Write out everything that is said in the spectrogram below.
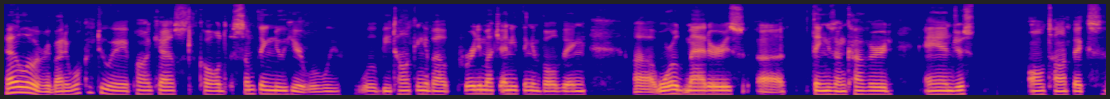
Hello, everybody. Welcome to a podcast called Something New Here, where we will be talking about pretty much anything involving uh, world matters, uh, things uncovered, and just all topics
